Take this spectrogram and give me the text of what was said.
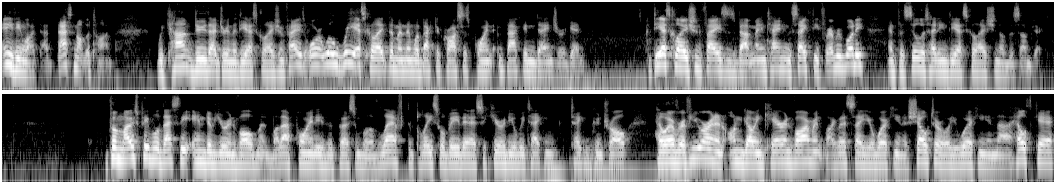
anything like that. That's not the time. We can't do that during the de escalation phase, or it will re escalate them and then we're back to crisis point, back in danger again. De escalation phase is about maintaining safety for everybody and facilitating de escalation of the subject. For most people, that's the end of your involvement. By that point, either the person will have left, the police will be there, security will be taking, taking control. However, if you are in an ongoing care environment, like let's say you're working in a shelter or you're working in uh, healthcare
